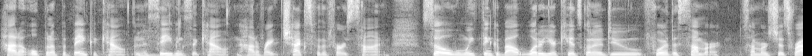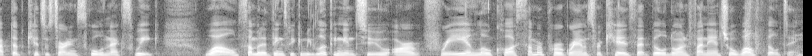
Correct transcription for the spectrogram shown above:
how to open up a bank account and a mm. savings account, and how to write checks for the first time. So when we think about what are your kids going to do for the summer, summer's just wrapped up, kids are starting school next week. Well, some of the things we can be looking into are free and low cost summer programs for kids that build on financial wealth building.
